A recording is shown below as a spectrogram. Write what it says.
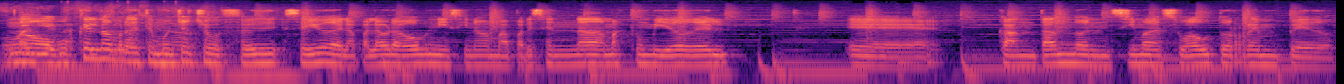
No, busqué el nombre de este muchacho se- seguido de la palabra ovni y no me aparece nada más que un video de él eh, cantando encima de su auto re en pedo.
